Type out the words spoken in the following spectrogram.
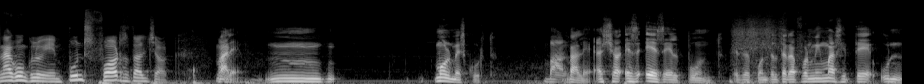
anar concluint, punts forts del joc. Vale. Mm, molt més curt. Val. Vale, això és, és el punt. És el punt. El terraforming Mars, si té un,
